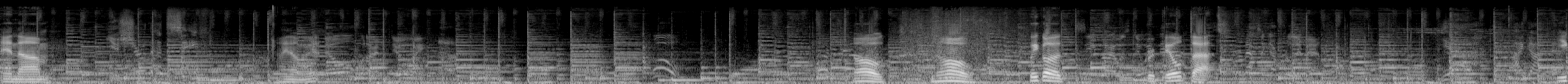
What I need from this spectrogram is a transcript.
And, um... You sure that's safe? I know, man. Oh, no. We gotta rebuild that. You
